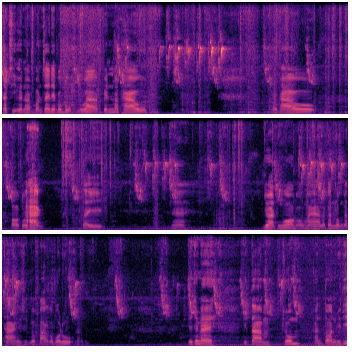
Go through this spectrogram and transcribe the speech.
จากสีเอื่นว่าบอนไซได้มาบุ หรือว่าเป็นมะพร้าวมะพร้าวออกรากใส่ยอดงอกออกมาแล้วก็ลงกระถางหรือเปล่าก็บรู้ครับ เดี๋ยวจังไหน ติดตามชมขั้นตอนวิธี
